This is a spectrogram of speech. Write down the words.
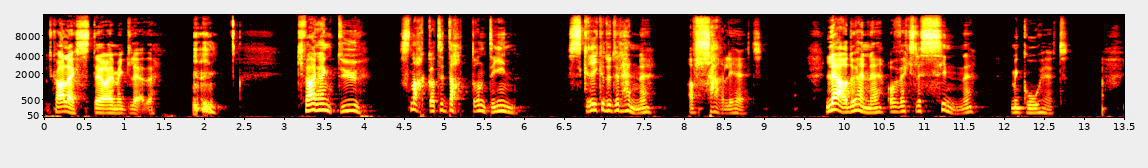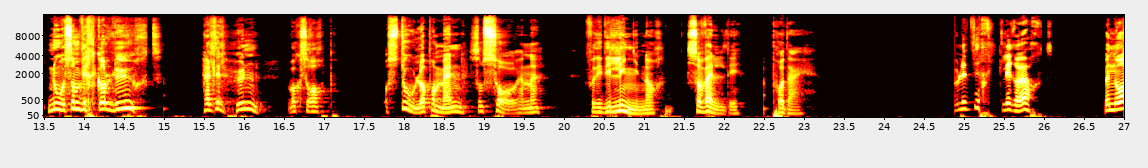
Vet du hva, Alex? Det gjør jeg med glede. Hver gang du snakker til datteren din, skriker du til henne av kjærlighet. Lærer du henne å veksle sinne med godhet. Noe som virker lurt, helt til hun vokser opp og stoler på menn som sårer henne fordi de ligner så veldig på deg. Jeg blir virkelig rørt. Men nå,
